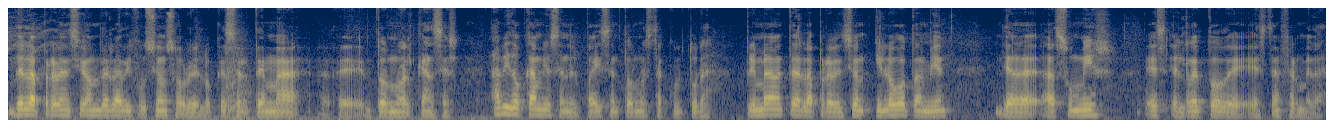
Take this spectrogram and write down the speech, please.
de la prevención, de la difusión sobre lo que es el tema eh, en torno al cáncer. ¿Ha habido cambios en el país en torno a esta cultura? Primeramente de la prevención y luego también de asumir es el reto de esta enfermedad.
